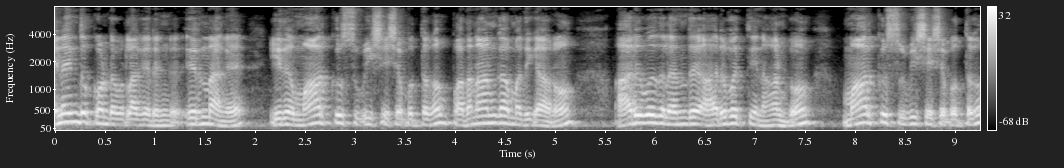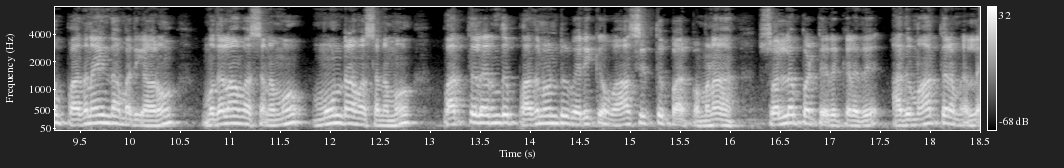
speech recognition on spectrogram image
இணைந்து கொண்டவர்களாக இருங்க இருந்தாங்க. இது மார்க்கு சுவிசேஷ புத்தகம் பதினான்காம் அதிகாரம் அறுபதுலேருந்து அறுபத்தி நான்கும் மார்க்கு சுவிசேஷ புத்தகம் பதினைந்தாம் அதிகாரம் முதலாம் வசனமும் மூன்றாம் வசனமும் பத்துலேருந்து பதினொன்று வரைக்கும் வாசித்து பார்ப்போம்னா சொல்லப்பட்டு இருக்கிறது அது மாத்திரமல்ல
